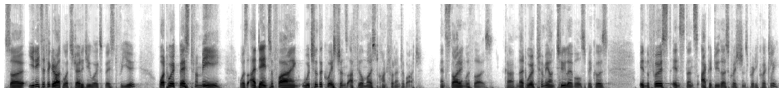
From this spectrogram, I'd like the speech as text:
So you need to figure out what strategy works best for you. What worked best for me was identifying which of the questions I feel most confident about and starting with those. Okay? That worked for me on two levels because in the first instance, I could do those questions pretty quickly.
